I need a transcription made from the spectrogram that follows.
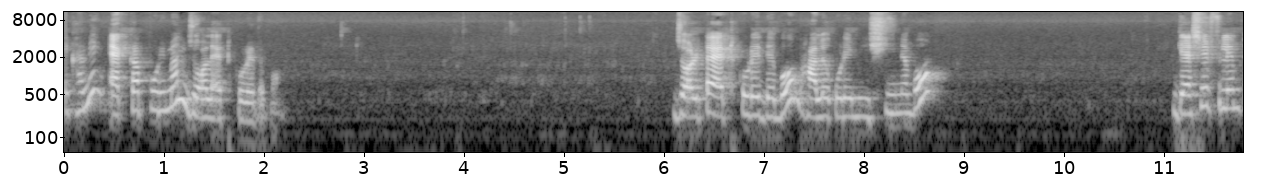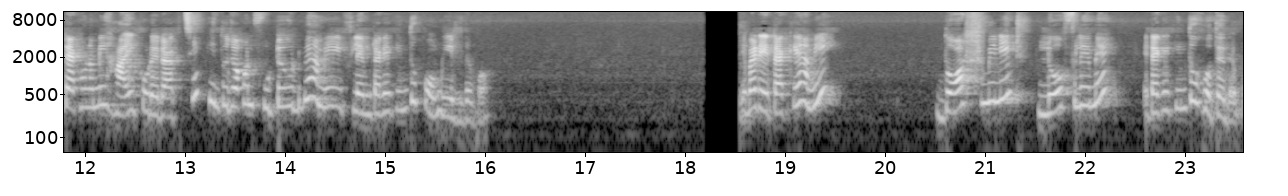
এখানে এক কাপ পরিমাণ জল অ্যাড করে দেব। জলটা অ্যাড করে দেব, ভালো করে মিশিয়ে নেব। গ্যাসের ফ্লেমটা এখন আমি হাই করে রাখছি, কিন্তু যখন ফুটে উঠবে আমি এই ফ্লেমটাকে কিন্তু কমিয়ে দেব। এবার এটাকে আমি দশ মিনিট লো ফ্লেমে এটাকে কিন্তু হতে দেব।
